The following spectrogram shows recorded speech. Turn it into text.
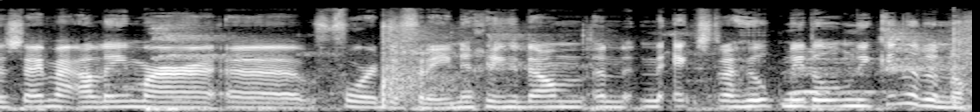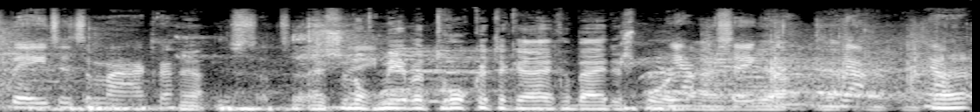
zijn wij alleen maar uh, voor de vereniging dan een, een, extra hulpmiddel om die kinderen nog beter te maken. Ja. Dus dat, uh, en ze nee. nog meer betrokken te krijgen bij de sport. Ja, zeker. Ja, ja,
